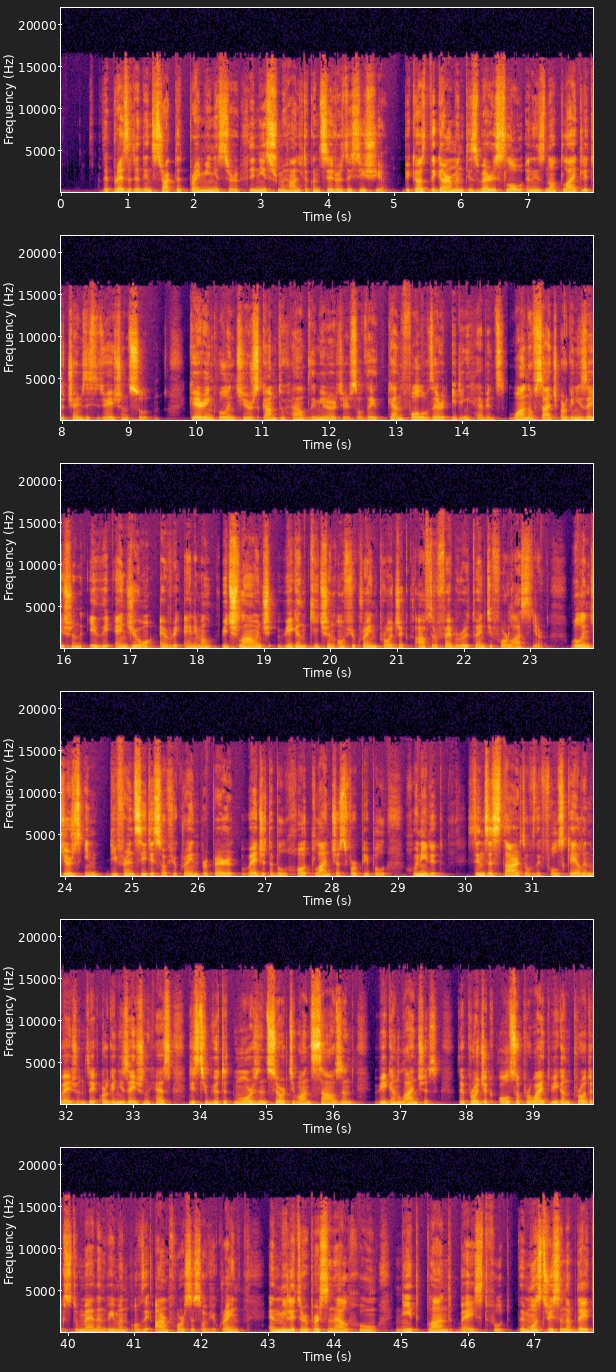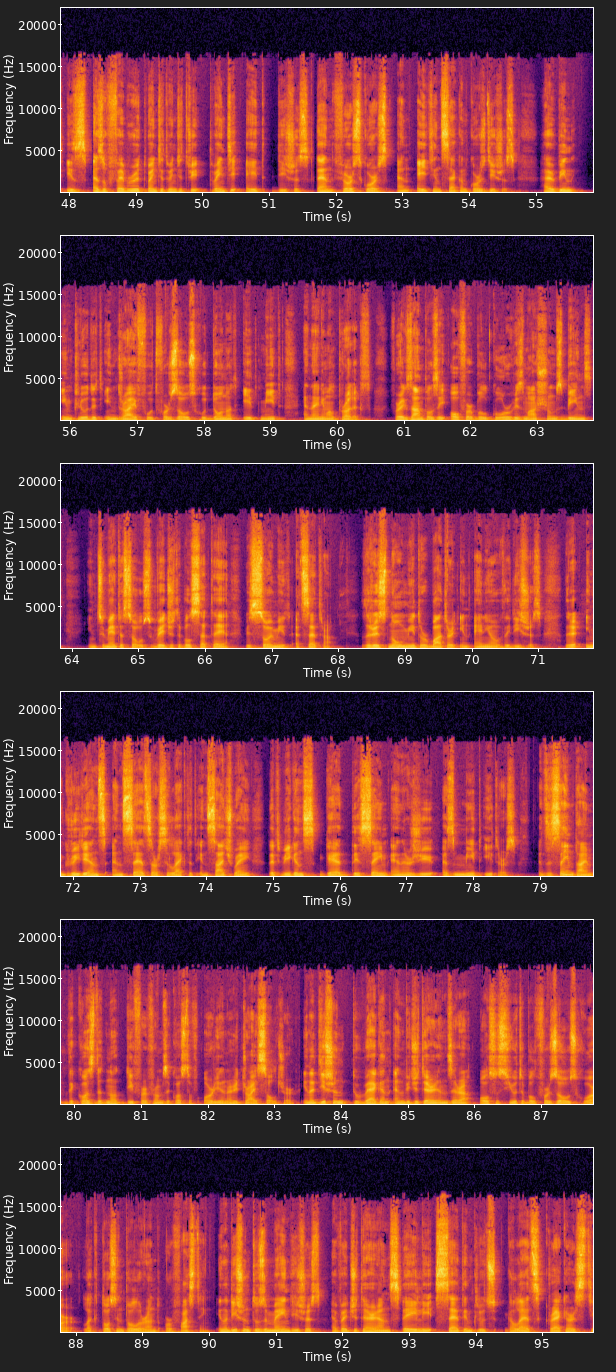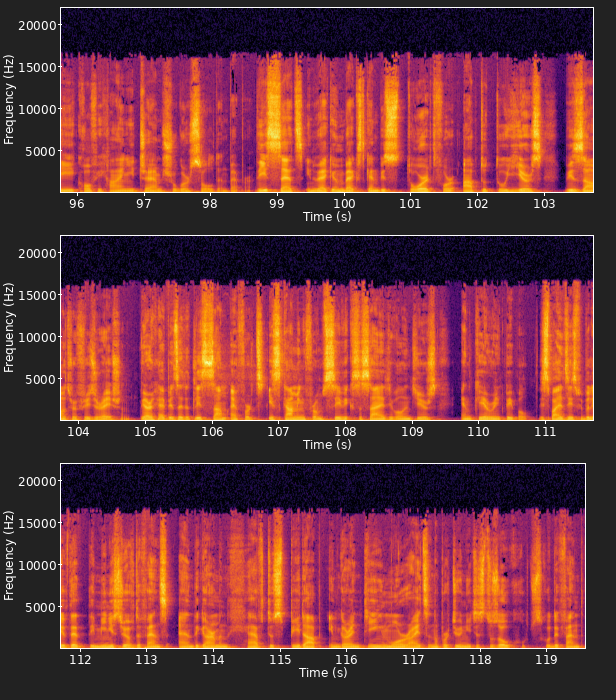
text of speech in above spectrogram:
the president instructed Prime Minister Denis Shmyhal to consider this issue. Because the government is very slow and is not likely to change the situation soon, caring volunteers come to help the military so they can follow their eating habits. One of such organizations is the NGO Every Animal, which launched Vegan Kitchen of Ukraine project after February 24 last year. Volunteers in different cities of Ukraine prepare vegetable hot lunches for people who need it. Since the start of the full scale invasion, the organization has distributed more than 31,000 vegan lunches. The project also provides vegan products to men and women of the armed forces of Ukraine and military personnel who need plant based food. The most recent update is as of February 2023 28 dishes, 10 first course, and 18 second course dishes have been included in dry food for those who do not eat meat and animal products. For example, they offer bulgur with mushrooms, beans in tomato sauce, vegetable satay with soy meat, etc. There is no meat or butter in any of the dishes. The ingredients and sets are selected in such way that vegans get the same energy as meat eaters. At the same time, the cost did not differ from the cost of ordinary dry soldier. In addition to vegan and vegetarian, they are also suitable for those who are lactose intolerant or fasting. In addition to the main dishes, a vegetarian's daily set includes galettes, crackers, tea, coffee, honey, jam, sugar, salt, and pepper. These sets in vacuum bags can be stored for up to two years without refrigeration. We are happy that at least some efforts is coming from civic society volunteers and caring people. Despite this, we believe that the Ministry of Defense and the government have to speed up in guaranteeing more rights and opportunities to those who defend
